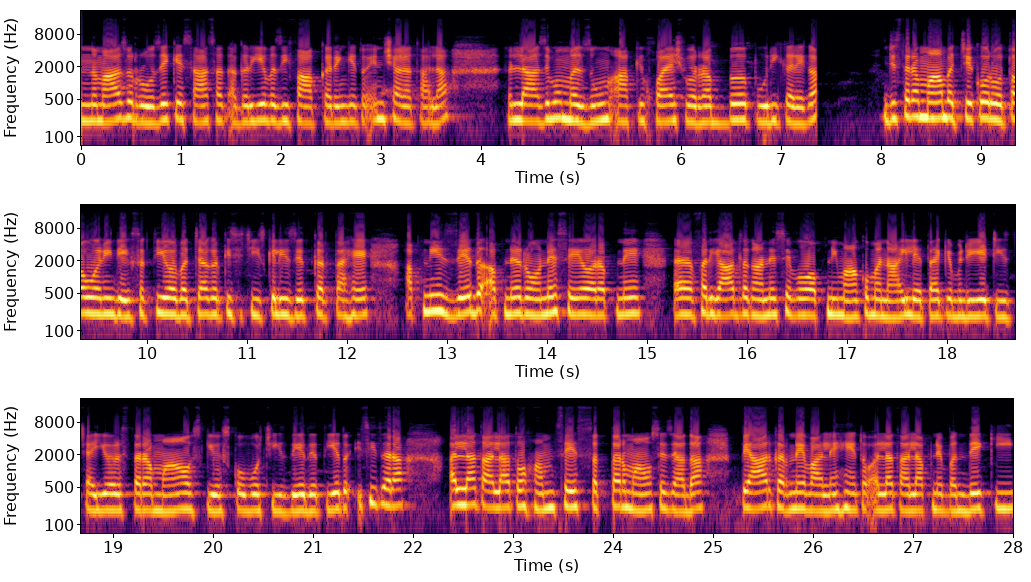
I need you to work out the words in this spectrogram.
नमाज़ और रोज़े के साथ साथ अगर ये वजीफ़ा आप करेंगे तो इन ताला लाजिम मज़ूम आपकी ख्वाहिश व रब पूरी करेगा। जिस तरह माँ बच्चे को रोता हुआ नहीं देख सकती और बच्चा अगर किसी चीज़ के लिए ज़िद करता है, अपनी ज़िद अपने रोने से और अपने फरियाद लगाने से वो अपनी माँ को मना ही लेता है कि मुझे ये चीज़ चाहिए और इस तरह माँ उसकी, उसको वो चीज़ दे देती है। तो इसी तरह अल्लाह ताला तो हमसे सत्तर माओ से ज़्यादा प्यार करने वाले हैं। तो अल्लाह ताला अपने बंदे की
